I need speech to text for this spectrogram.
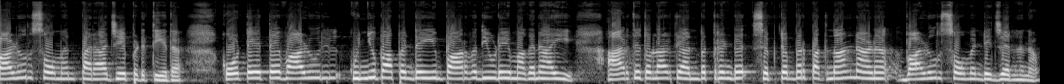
വാഴൂർ സോമൻ പരാജയപ്പെടുത്തിയത്. കോട്ടയത്തെ വാഴൂരിൽ കുഞ്ഞുപാപ്പന്റെയും പാർവതിയുടെയും മകനായി ആയിരത്തി തൊള്ളായിരത്തി അൻപത്തിരണ്ട് സെപ്റ്റംബർ പതിനാലിനാണ് വാഴൂർ സോമന്റെ ജനനം.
